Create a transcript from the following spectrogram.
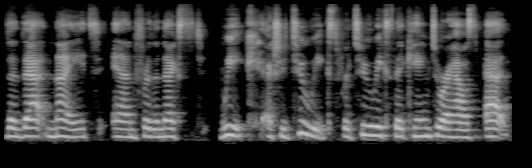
the, that night. And for the next week, actually two weeks, for two weeks, they came to our house at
